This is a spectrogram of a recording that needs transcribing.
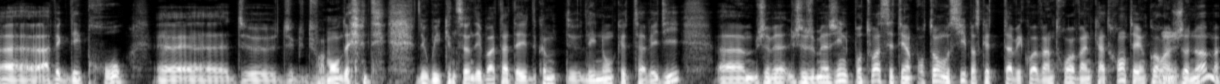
euh, avec des pros, euh, de, de, vraiment des, des Wilkinson, des Bata, comme les noms que tu avais dit. Euh, J'imagine pour toi, c'était important aussi parce que tu avais quoi, 23, 24 ans, tu es encore un jeune homme,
